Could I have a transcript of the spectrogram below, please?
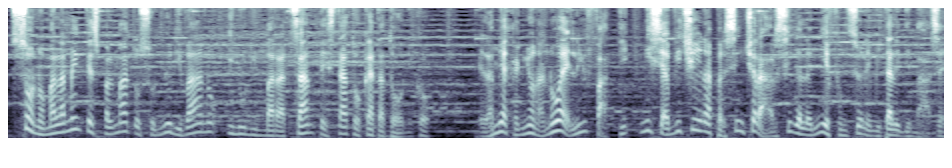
sono malamente spalmato sul mio divano in un imbarazzante stato catatonico e la mia cagnona Noelle infatti mi si avvicina per sincerarsi delle mie funzioni vitali di base.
